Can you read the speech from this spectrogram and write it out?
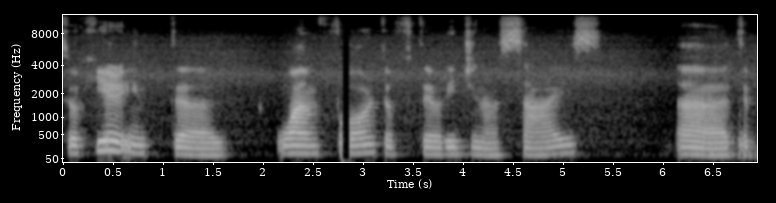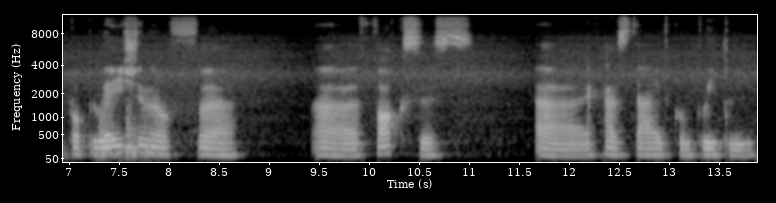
So here in the one fourth of the original size, uh, the population of uh, uh, foxes uh, has died completely.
